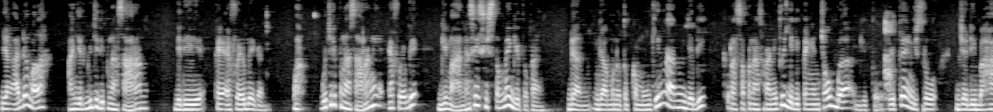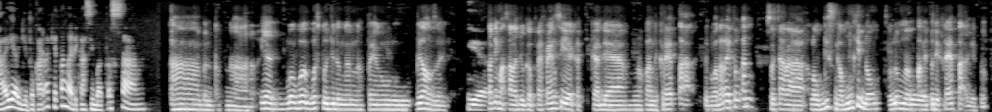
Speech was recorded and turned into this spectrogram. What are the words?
yang ada malah anjir gue jadi penasaran. Jadi kayak FWB kan? Wah gue jadi penasaran nih FWB gimana sih sistemnya gitu kan? Dan nggak menutup kemungkinan jadi rasa penasaran itu jadi pengen coba gitu. Itu yang justru jadi bahaya gitu karena kita nggak dikasih batasan. Ah benar benar iya gue gue gue setuju dengan apa yang lu bilang Zay iya. Tadi masalah juga preferensi ya ketika dia melakukan di kereta gitu. padahal itu kan secara logis nggak mungkin dong lu melakukan Iya. itu di kereta gitu.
